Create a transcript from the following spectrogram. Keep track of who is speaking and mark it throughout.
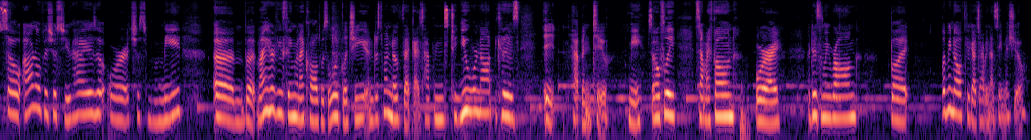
Speaker 1: So I don't know if it's just you guys or it's just me, um, but my interview thing when I called was a little glitchy, and I just want to know if that guys happens to you or not because it happened to me. So hopefully it's not my phone or I I did something wrong, but let me know if you guys are having that same issue.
